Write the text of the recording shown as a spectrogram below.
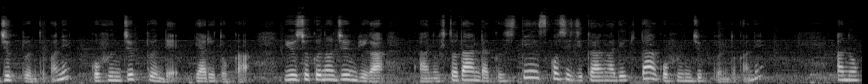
10分とかね5分10分でやるとか夕食の準備があの一段落して少し時間ができた5分10分とかねあの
